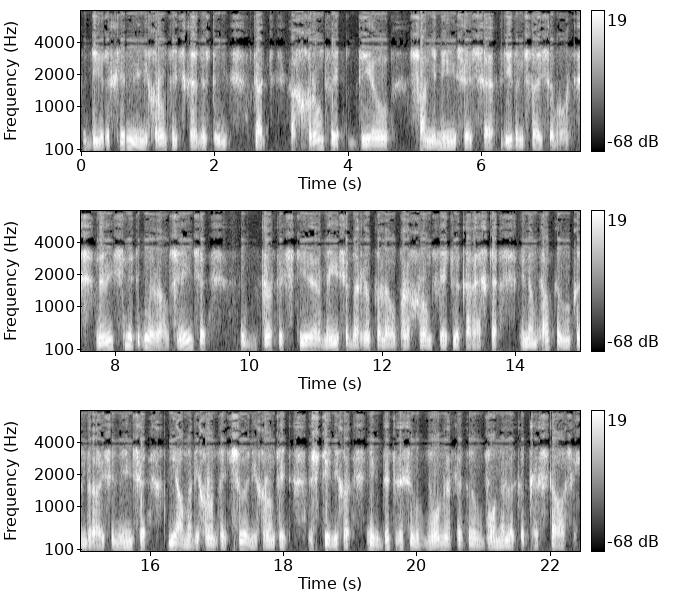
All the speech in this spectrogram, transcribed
die regering en die grondwetskrywers doen dat 'n grondwet deel van die mense se lewenswyse word. Nou jy sien dit oral. Mense protesteer, mense beroep hulle op hulle grondwetlike regte en om elke hoek en draai se mense, ja, maar die grondwet so en die grondwet is teen die en dit is 'n wonderlike wonderlike prestasie.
